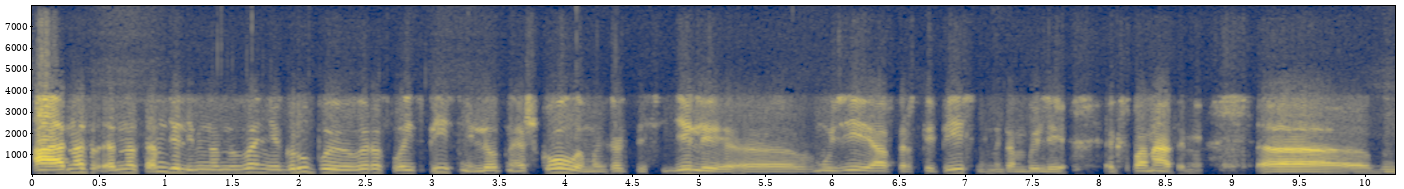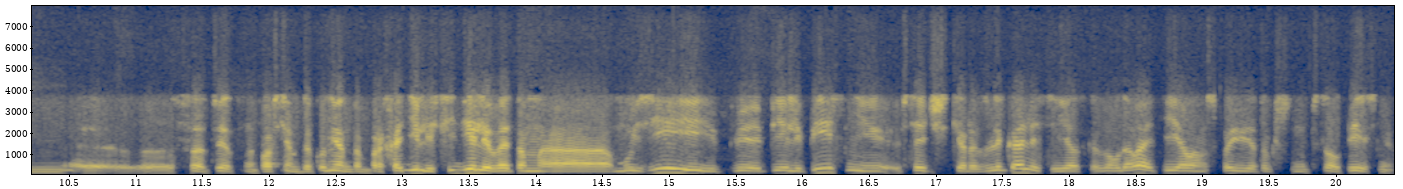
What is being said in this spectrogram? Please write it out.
А на, на самом деле именно название группы выросло из песни «Летная школа». Мы как-то сидели э, в музее авторской песни, мы там были экспонатами. Э, э, соответственно, по всем документам проходили, сидели в этом э, музее, пе- пели песни, всячески развлекались, и я сказал, давайте я вам спою, я только что написал песню.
